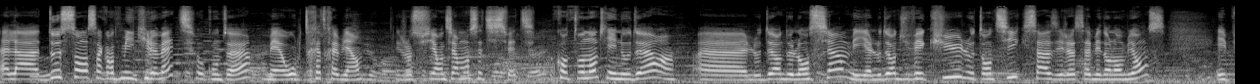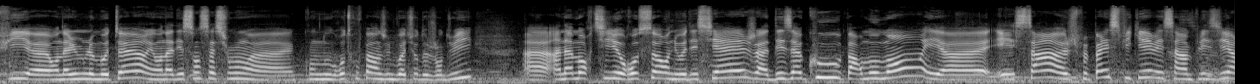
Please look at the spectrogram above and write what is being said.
elle a 250 000 km au compteur, mais elle roule très très bien et j'en suis entièrement satisfaite. Quand on entre, il y a une odeur, euh, l'odeur de l'ancien, mais il y a l'odeur du vécu, l'authentique, ça déjà ça met dans l'ambiance. Et puis euh, on allume le moteur et on a des sensations euh, qu'on ne retrouve pas dans une voiture d'aujourd'hui. Un amorti ressort au niveau des sièges, des à-coups par moment et, ça je peux pas l'expliquer mais c'est un plaisir.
